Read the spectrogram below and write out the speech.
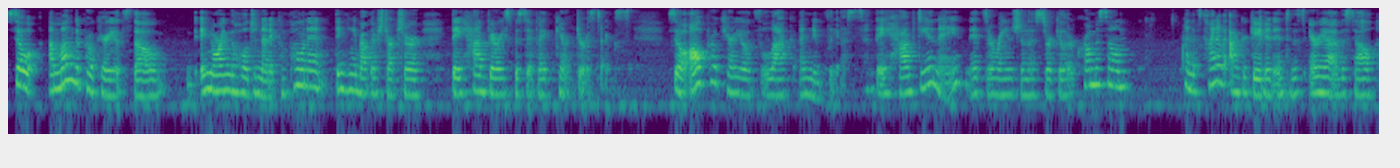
So among the prokaryotes though, ignoring the whole genetic component, thinking about their structure, they have very specific characteristics. So all prokaryotes lack a nucleus. They have DNA, it's arranged in a circular chromosome, and it's kind of aggregated into this area of the cell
